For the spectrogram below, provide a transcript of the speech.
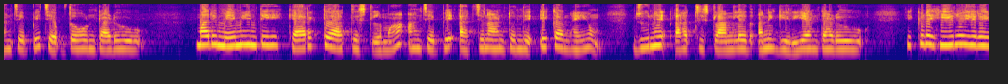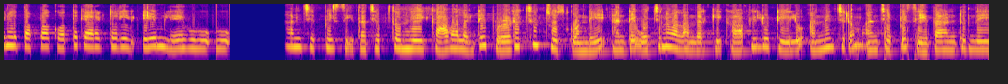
అని చెప్పి చెప్తూ ఉంటాడు. మరి మేమేంటి? క్యారెక్టర్ ఆర్టిస్టులమా అని చెప్పి అర్చన అంటుంది. ఇక నయం జూనియర్ ఆర్టిస్టులు అనలేదు అని గిరి అంటాడు. ఇక్కడ హీరో హీరోయిన్లు తప్ప కొత్త క్యారెక్టర్లు ఏం లేవు. అని చెప్పి సీత చెప్తుంది. కావాలంటే ప్రొడక్షన్ చూసుకోండి. అంటే వచ్చిన వాళ్ళందరికీ కాఫీలు టీలు అందించడం అని చెప్పి సీత అంటుంది.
